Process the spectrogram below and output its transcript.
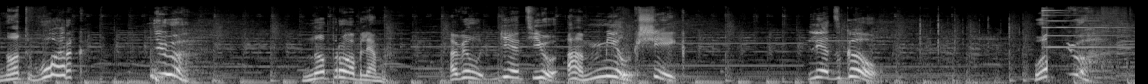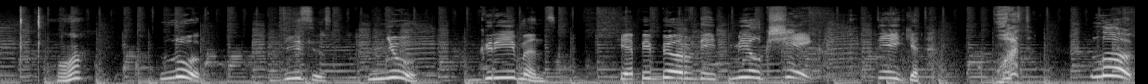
Not work? Yeah. No problem. I will get you a milkshake. Let's go. Huh? Look, this is new agreements. Happy birthday milkshake. Take it. What? Look,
